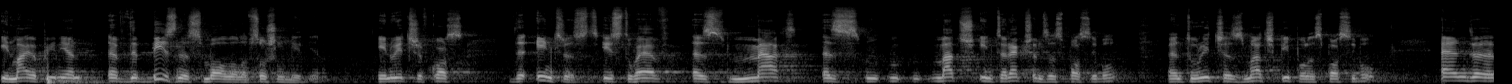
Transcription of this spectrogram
in my opinion, of the business model of social media, in which, of course, the interest is to have as, as much interactions as possible and to reach as much people as possible. And uh,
